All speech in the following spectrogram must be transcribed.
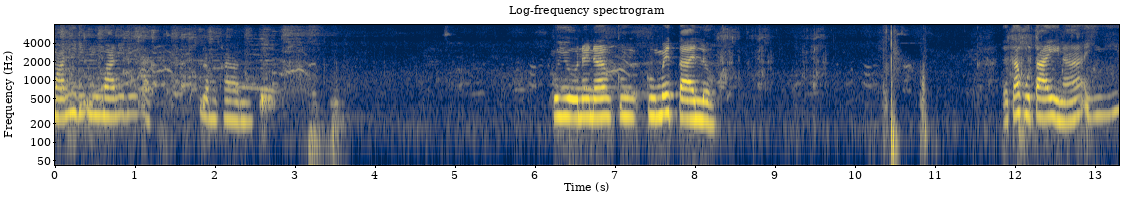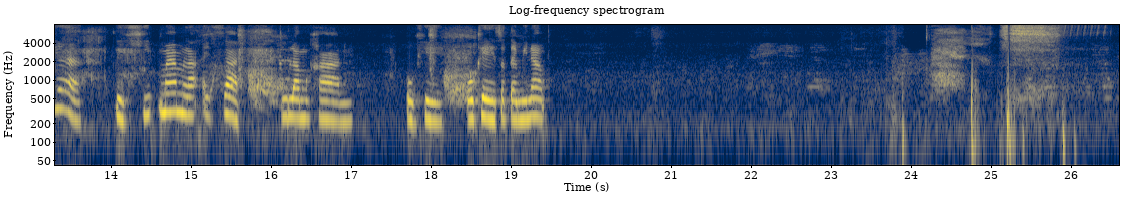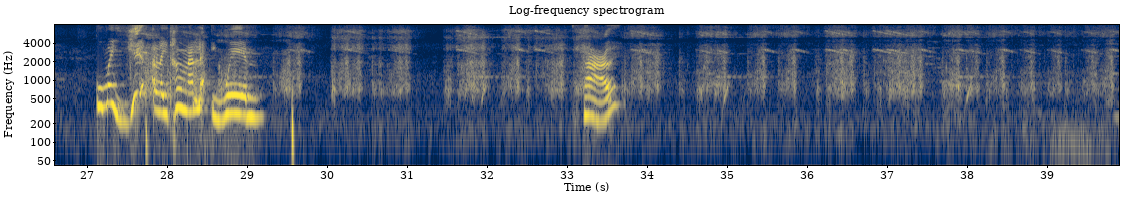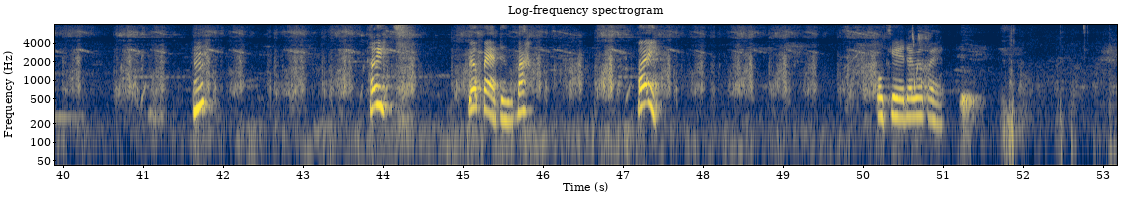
มานี่ดิมึงมานี่ดิอะลำคาญกูอยู่ในน้ำกูกูไม่ตายหรอกแต่ถ้ากูตายอีกนะไอ้เหี้ยปิดคลิปแม่มละไอ้สัตว์กูลำคาญ โอเค โอเคสเตมิน่า ไม่เหี้ยอะไรทั้งนั้นแหละไอีเวนหาเอ้ยหึเฮ้ยเวลแปดถึงปะเฮ้ย โอเคได้เวลแปด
